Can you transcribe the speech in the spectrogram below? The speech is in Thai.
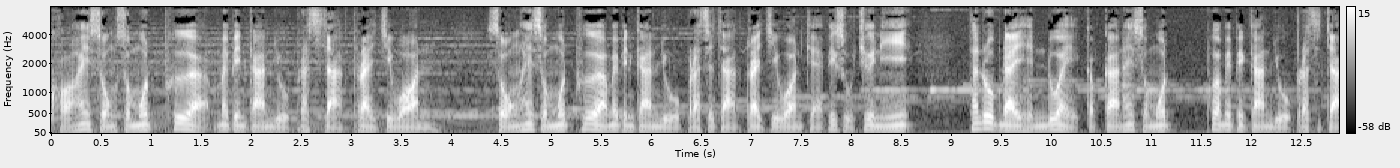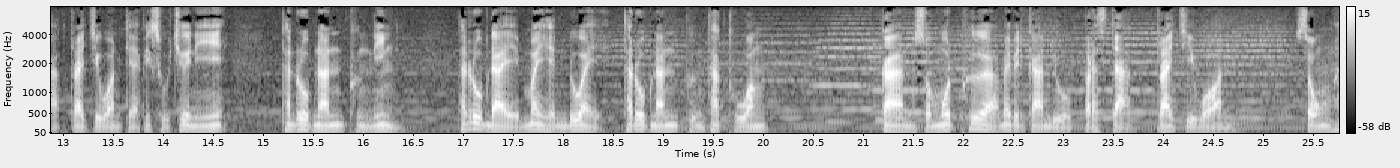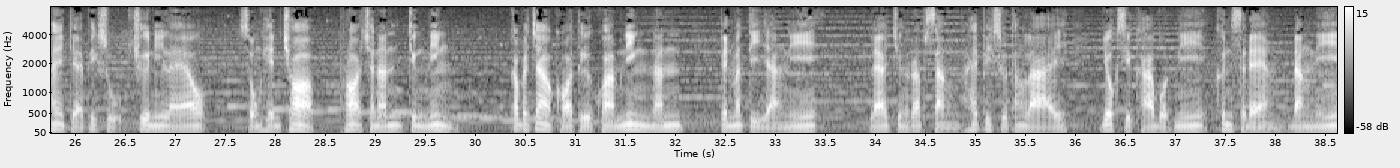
ขอให้สงสมมติเพื่อไม่เป็นการอยู่ปราศจากไตรจีวร สงให้สมมติเพื่อไม่เป็นการอยู่ปราศจากไตรจีวรแก่ภิกษุชื่อนี้ ท่านรูปใดเห็นด้วยกับการให้สมมติ พื่อไม่เป็นการอยู่ปราศจากไตรจีวรแก่ภิกษุชื่อนี้ ท่านรูปนั้นพึงนิ่ง ท่านรูปใดไม่เห็นด้วยท่านรูปนั้นพึงทักท้วง การสมมุติเพื่อไม่เป็นการอยู่ปราศจากไตรจีวร สงให้แก่ภิกษุชื่อนี้แล้ว สงเห็นชอบ เพราะฉะนั้นจึงนิ่งข้าพเจ้าขอถือความนิ่งนั้นเป็นมติอย่างนี้ แล้วจึงรับสั่งให้ภิกษุทั้งหลาย ยกสิกขาบทนี้ขึ้นแสดงดังนี้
